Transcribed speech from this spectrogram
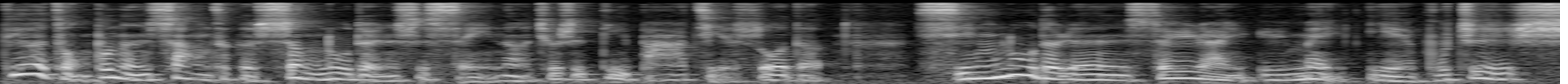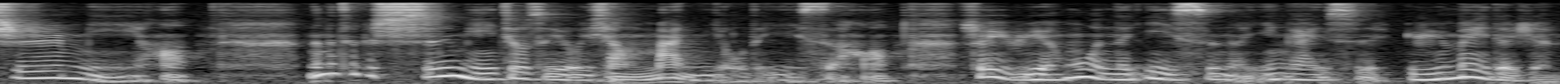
第二种不能上这个圣路的人是谁呢？就是第八节说的。行路的人虽然愚昧，也不致失迷哈。那么这个失迷就是有一项漫游的意思哈。所以原文的意思呢，应该是愚昧的人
